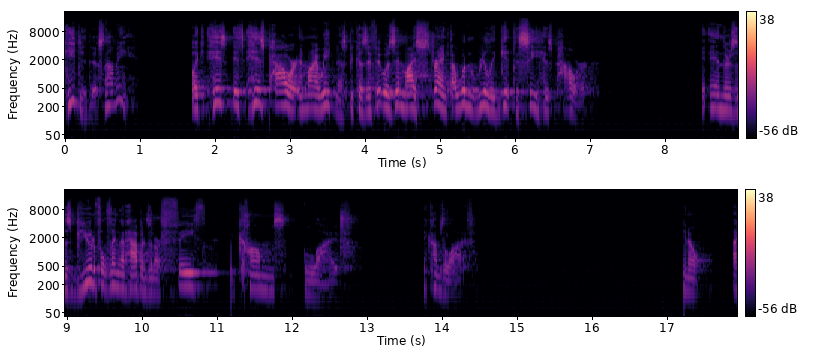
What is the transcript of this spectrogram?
He did this, not me. Like his, it's His power in my weakness because if it was in my strength, I wouldn't really get to see His power. And there's this beautiful thing that happens and our faith becomes alive. It comes alive. You know, I,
